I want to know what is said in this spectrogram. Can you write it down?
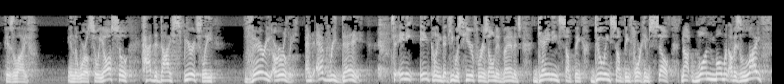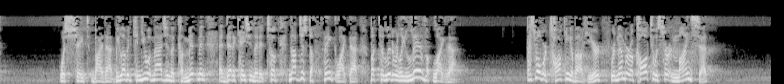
his life in the world. So he also had to die spiritually very early and every day to any inkling that he was here for his own advantage, gaining something, doing something for himself. Not one moment of his life was shaped by that. Beloved, can you imagine the commitment and dedication that it took, not just to think like that, but to literally live like that? That's what we're talking about here. Remember, a call to a certain mindset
